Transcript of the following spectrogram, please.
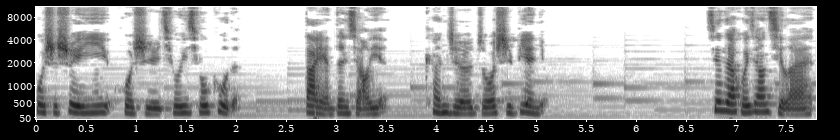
或是睡衣，或是秋衣秋裤的，大眼瞪小眼，看着着实别扭。现在回想起来，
